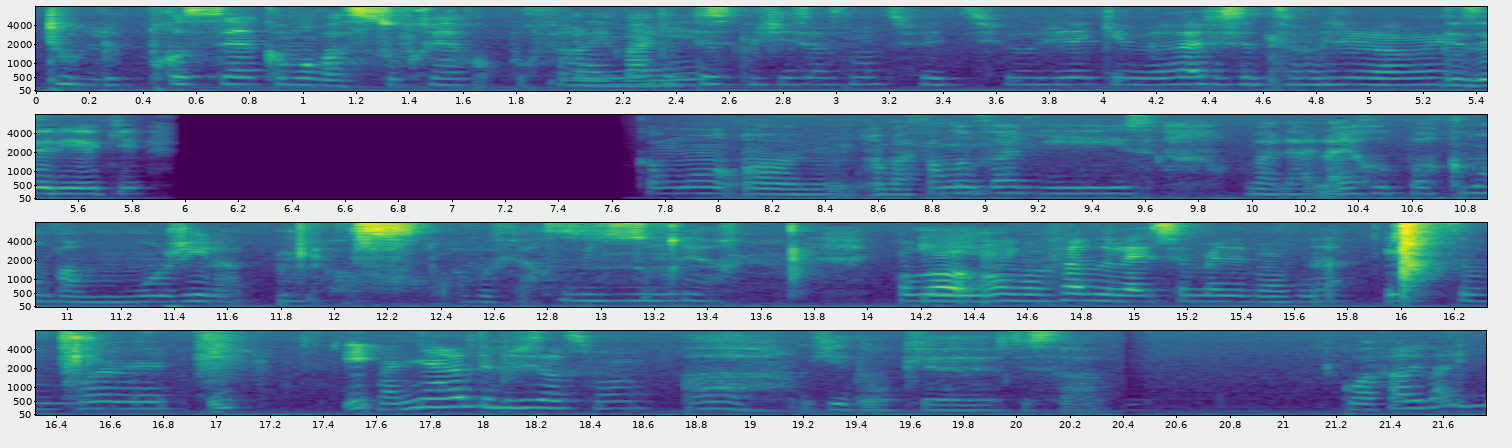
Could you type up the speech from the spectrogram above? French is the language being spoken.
tout le procès, comment on va souffrir pour faire les valises. Tu fais, tu fais la caméra, la main. Désolée, ok. Comment euh, on va faire nos valises, on va aller à l'aéroport, comment on va manger là. On va vous faire Oui. souffrir. On va, on va faire de l'ASMR devant vous. Et Mani, arrête de bouger ça, ce moment. Ah, ok, donc euh, c'est ça. On va faire les valises.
